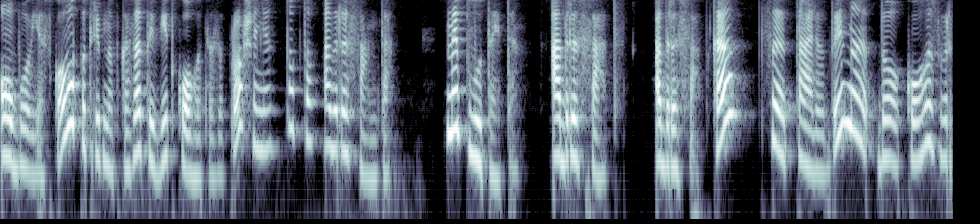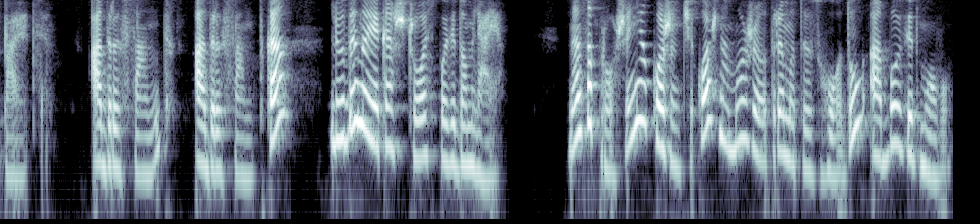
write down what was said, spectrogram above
Обов'язково потрібно вказати, від кого це запрошення, тобто адресанта. Не плутайте, адресат, адресатка це та людина, до кого звертаються. Адресант, адресантка людина, яка щось повідомляє. На запрошення кожен чи кожна може отримати згоду або відмову.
